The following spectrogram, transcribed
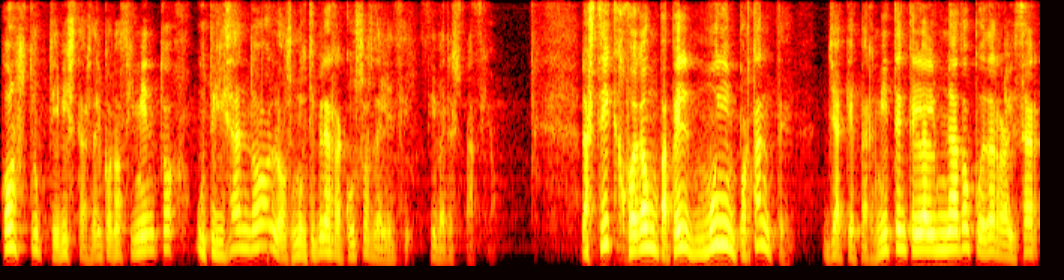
constructivistas del conocimiento utilizando los múltiples recursos del ciberespacio. Las TIC juegan un papel muy importante, ya que permiten que el alumnado pueda realizar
